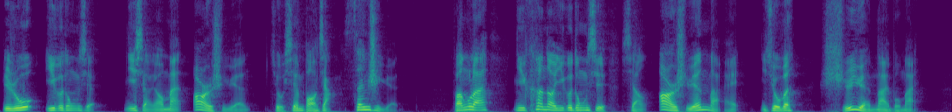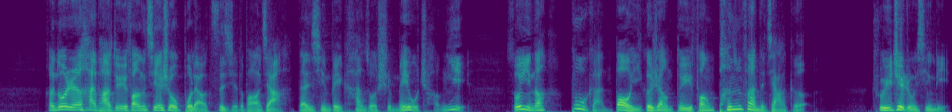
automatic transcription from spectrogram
比如一个东西，你想要卖二十元，就先报价三十元。反过来，你看到一个东西想二十元买，你就问十元卖不卖？很多人害怕对方接受不了自己的报价，担心被看作是没有诚意，所以呢，不敢报一个让对方喷饭的价格。出于这种心理，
